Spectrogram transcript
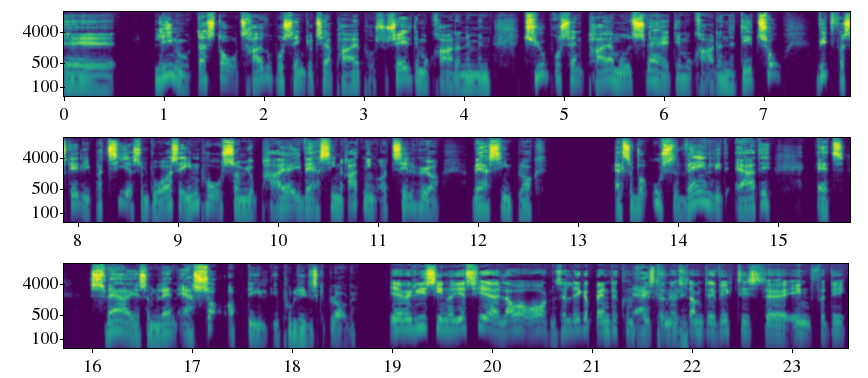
Øh, Lige nu, der står 30 procent jo til at pege på Socialdemokraterne, men 20 procent peger mod Sverigedemokraterne. Det er to vidt forskellige partier, som du også er inde på, som jo peger i hver sin retning og tilhører hver sin blok. Altså, hvor usædvanligt er det, at Sverige som land er så opdelt i politiske blokke? Jeg vil lige sige, når jeg siger lov og orden, så ligger bandekonflikterne ja, som det vigtigste øh, ind for det.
